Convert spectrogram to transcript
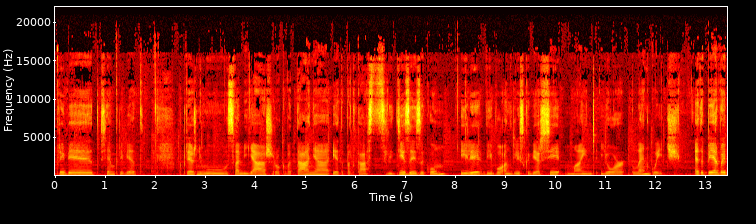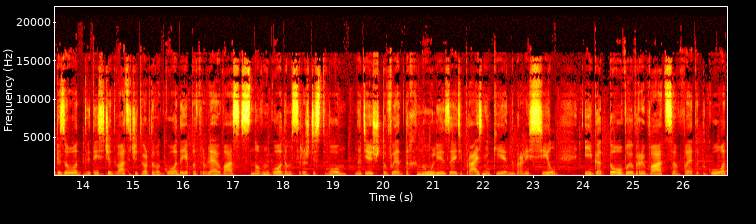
привет! Всем привет! По-прежнему с вами я, Широкого Таня, и это подкаст «Следи за языком» или в его английской версии «Mind Your Language». Это первый эпизод 2024 года. Я поздравляю вас с Новым годом, с Рождеством. Надеюсь, что вы отдохнули за эти праздники, набрались сил и готовы врываться в этот год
